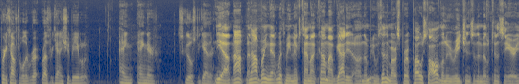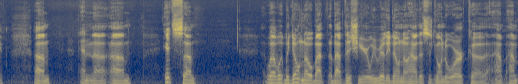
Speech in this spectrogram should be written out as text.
pretty comfortable that Ru- Rutherford County should be able to hang hang their schools together. Yeah, and I'll, and I'll bring that with me next time I come. I've got it on the. It was in the Murfreesboro Post. All the new regions in the Middle Tennessee area, um, and uh, um, it's. Um, well, we- we don't know about about this year. We really don't know how this is going to work. Uh, how, how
